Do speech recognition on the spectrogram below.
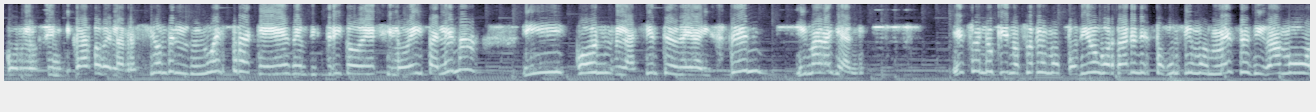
con los sindicatos de la región del nuestra, que es del distrito de Chiloé y Palena, y con la gente de Aysén y Magallanes. Eso es lo que nosotros hemos podido guardar en estos últimos meses, digamos,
